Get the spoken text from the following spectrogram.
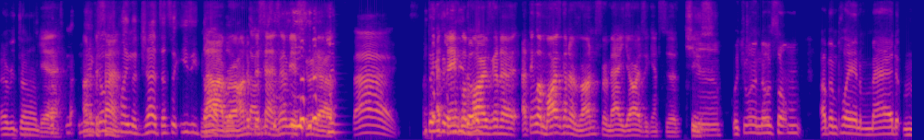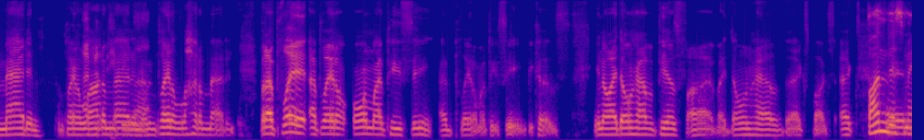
every time. yeah. Ma- Mac Jones is 100%. playing the Jets. That's an easy. Thought, Nah, bro, Hundred percent. It's gonna be a shootout. Bag. I think, I think easy dub. Lamar's gonna. I think Lamar's gonna run for mad yards against the Chiefs. Yeah. But you want to know something? I've been playing Mad Madden. I'm playing a I've lot of Madden. that. I've been playing a lot of Madden. But I play it. I play it on, on my PC. I play it on my PC because you know I don't have a PS5. I don't have the Xbox X. Fund this man,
